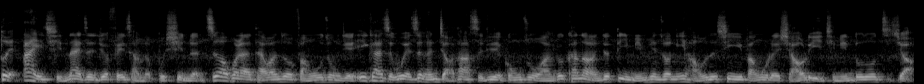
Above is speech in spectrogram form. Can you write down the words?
对爱情那阵就非常的不信任。之后回来台湾做房屋中介，一开始我也是很脚踏实地的工作啊，就看到人就递名片说你好，我是信义房屋的小李，请您多多指教。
